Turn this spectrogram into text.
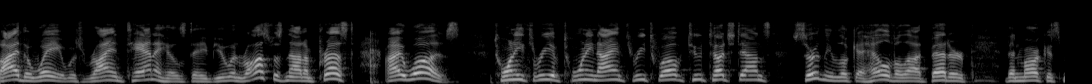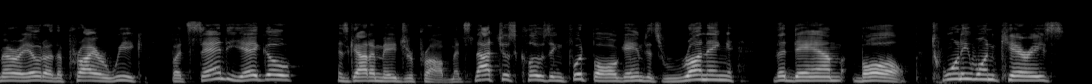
By the way, it was Ryan Tannehill's debut, and Ross was not impressed. I was. 23 of 29, 312, two touchdowns certainly look a hell of a lot better than Marcus Mariota the prior week. But San Diego has got a major problem. It's not just closing football games, it's running the damn ball. 21 carries,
